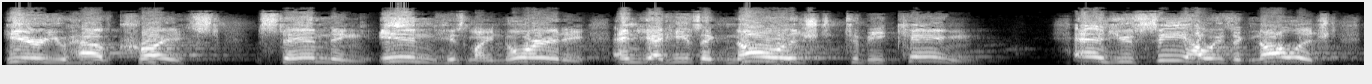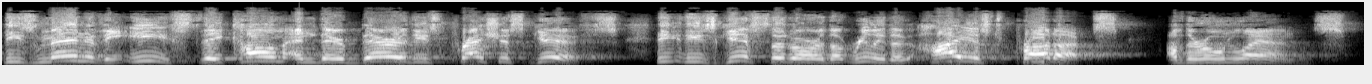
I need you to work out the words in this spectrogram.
Here you have Christ standing in his minority, and yet he's acknowledged to be king. And you see how he's acknowledged. These men of the East, they come and they bear these precious gifts. These gifts that are the, really the highest products of their own lands.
